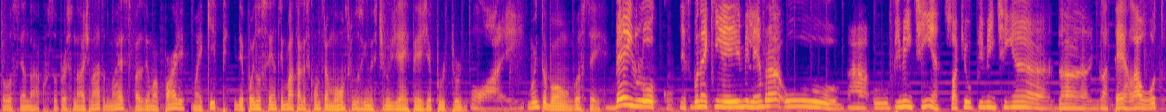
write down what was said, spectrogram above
para você andar com o seu personagem lá, tudo mais, fazer uma party, uma equipe e depois você entra em batalhas contra monstros em um estilo de RPG por turno. Oi. Muito bom, gostei. Bem louco. Esse bonequinho aí me lembra o. a- o Pimentinha. Só que o Pimentinha da Inglaterra, lá, o outro,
